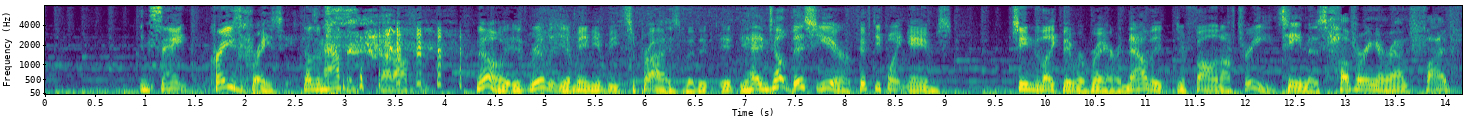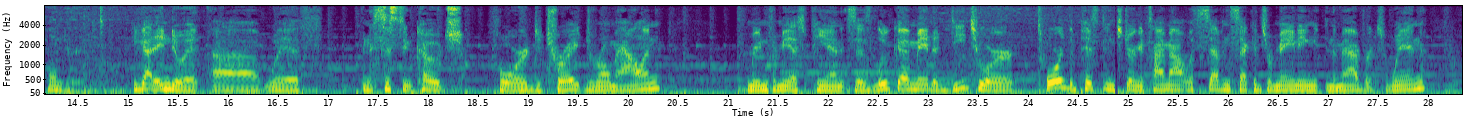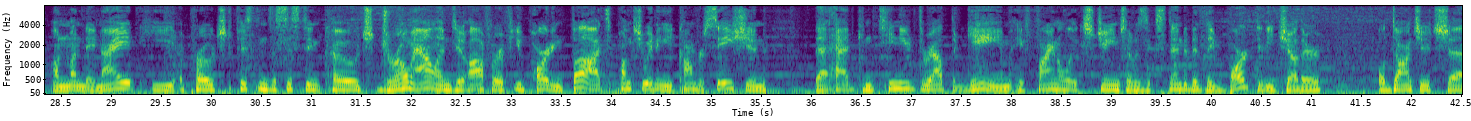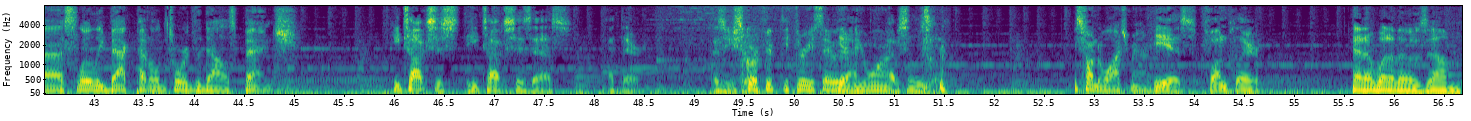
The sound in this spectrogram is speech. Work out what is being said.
Insane. Crazy. Crazy. Doesn't happen that often. No, it really, I mean, you'd be surprised, but it, it until this year, 50 point games seemed like they were rare, and now they, they're falling off trees. Team is hovering around 500. He got into it uh, with an assistant coach for Detroit, Jerome Allen. I'm reading from ESPN. It says Luka made a detour toward the Pistons during a timeout with seven seconds remaining in the Mavericks' win. On Monday night, he approached Pistons assistant coach Jerome Allen to offer a few parting thoughts, punctuating a conversation that had continued throughout the game. A final exchange that was extended as they barked at each other, while Doncic uh, slowly backpedaled towards the Dallas bench. He talks his he talks his ass out there. As he should. Score 53, say whatever yeah, you want. Absolutely. He's fun to watch, man. he is. Fun player. Had a, one of those um,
